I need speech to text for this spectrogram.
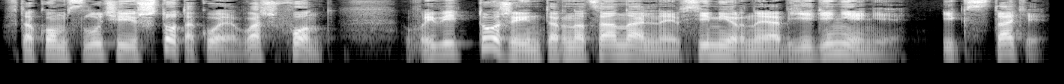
В таком случае что такое ваш фонд? Вы ведь тоже интернациональное всемирное объединение. И, кстати,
